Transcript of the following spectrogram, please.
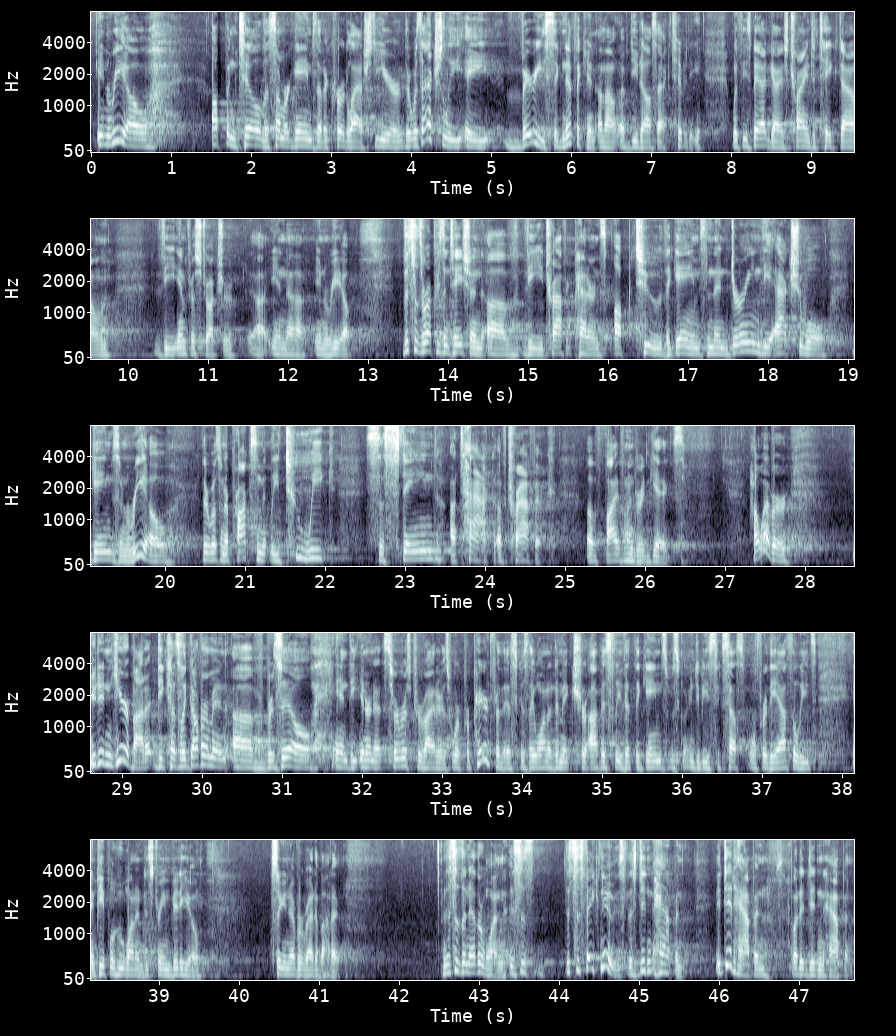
In Rio, up until the Summer Games that occurred last year, there was actually a very significant amount of DDoS activity with these bad guys trying to take down the infrastructure uh, in, uh, in Rio. This is a representation of the traffic patterns up to the games, and then during the actual games in Rio, there was an approximately two week sustained attack of traffic of 500 gigs. However, you didn't hear about it because the government of Brazil and the internet service providers were prepared for this because they wanted to make sure, obviously, that the games was going to be successful for the athletes and people who wanted to stream video. So you never read about it. This is another one. This is, this is fake news. This didn't happen. It did happen, but it didn't happen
